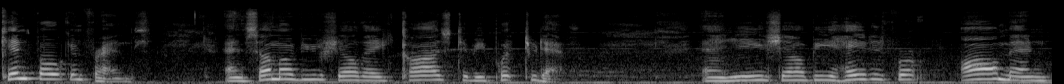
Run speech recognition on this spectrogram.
kinfolk and friends, and some of you shall they cause to be put to death. And ye shall be hated for all men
